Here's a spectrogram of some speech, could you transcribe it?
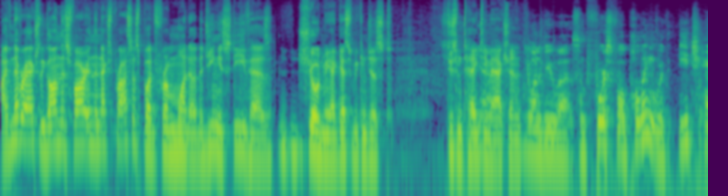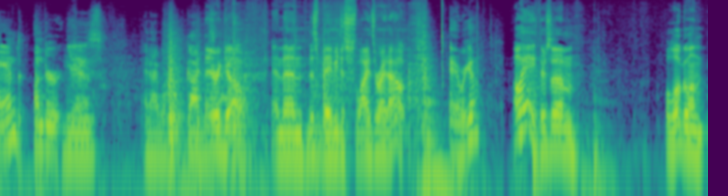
I've never actually gone this far in the next process, but from what uh, the genius Steve has showed me, I guess we can just do some tag yeah. team action. You want to do uh, some forceful pulling with each hand under these, yeah. and I will guide There we go. And then this baby just slides right out. There we go. Oh, hey, there's um a logo on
